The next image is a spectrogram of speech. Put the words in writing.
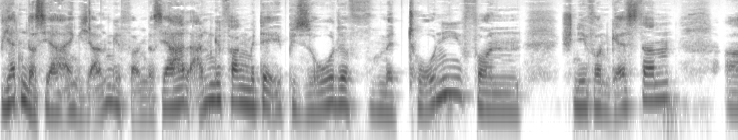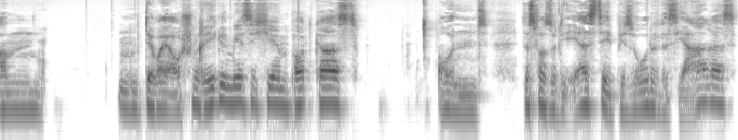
wie hatten das Jahr eigentlich angefangen? Das Jahr hat angefangen mit der Episode mit Toni von Schnee von gestern. Ähm, der war ja auch schon regelmäßig hier im Podcast. Und das war so die erste Episode des Jahres.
